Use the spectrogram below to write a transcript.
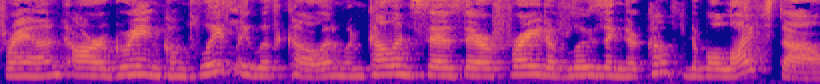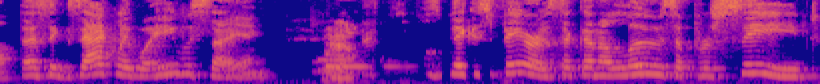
friend are agreeing completely with Cullen when Cullen says they're afraid of losing their comfortable lifestyle. That's exactly what he was saying. Yeah. People's biggest fear is they're going to lose a perceived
